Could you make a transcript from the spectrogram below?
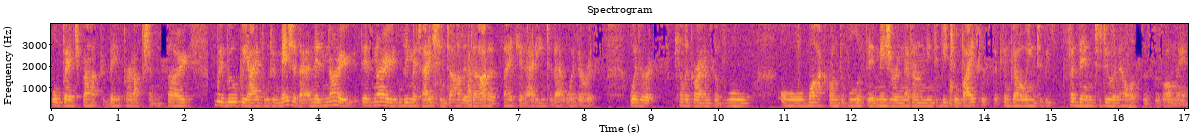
will benchmark their production. So we will be able to measure that and there's no there's no limitation to other data they can add into that whether it's whether it's kilograms of wool or microns of wool if they're measuring that on an individual basis that can go in to be for them to do analysis on their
